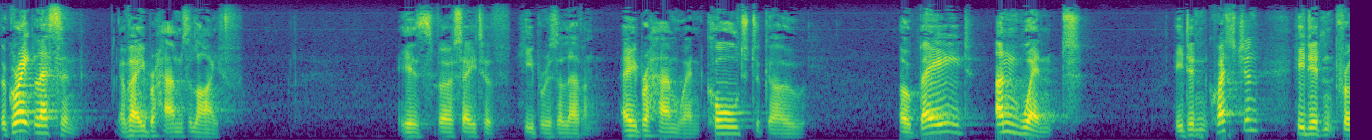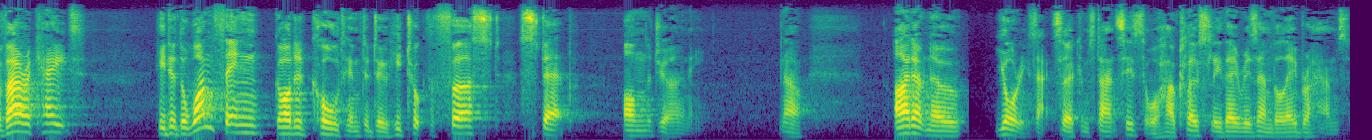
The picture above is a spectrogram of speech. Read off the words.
The great lesson of Abraham's life is verse 8 of Hebrews 11. Abraham, went, called to go, obeyed and went. He didn't question, he didn't prevaricate. He did the one thing God had called him to do. He took the first step on the journey. Now, I don't know your exact circumstances or how closely they resemble Abraham's.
